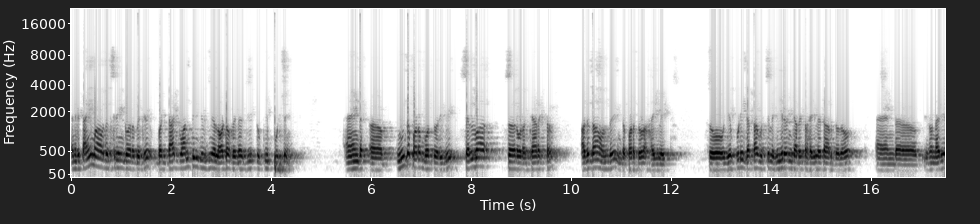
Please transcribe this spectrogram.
எனக்கு டைம் ஆகுது ஸ்க்ரீனுக்கு வர்றதுக்கு but that one thing gives me lot of energy to keep pushing and இந்த படம் பொறுத்த வரைக்கும் செல்வா சாரோட கேரக்டர் அதுதான் வந்து இந்த படத்தோட ஹைலைட் ஸோ எப்படி கட்டாகுச்சியில் ஹீரோயின் கேரக்டர் ஹைலைட்டாக இருந்ததோ அண்ட் இன்னும் uh, நிறைய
